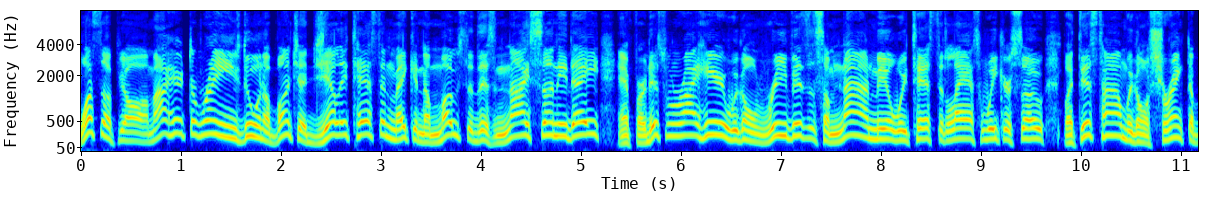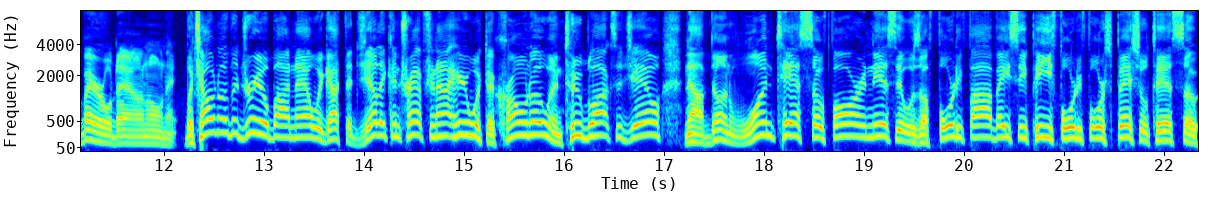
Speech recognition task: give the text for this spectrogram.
What's up y'all? I'm out here at the range doing a bunch of jelly testing, making the most of this nice sunny day. And for this one right here, we're gonna revisit some nine mil we tested last week or so, but this time we're gonna shrink the barrel down on it. But y'all know the drill by now. We got the jelly contraption out here with the chrono and two blocks of gel. Now I've done one test so far in this. It was a 45 ACP 44 special test. So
